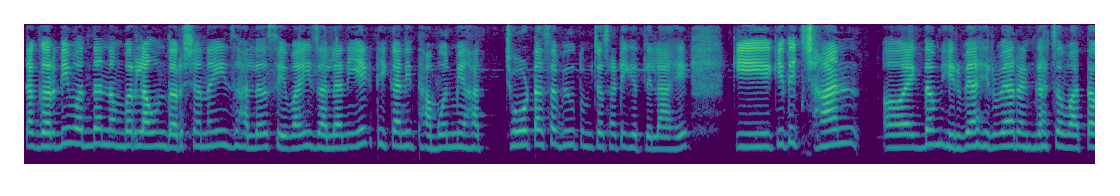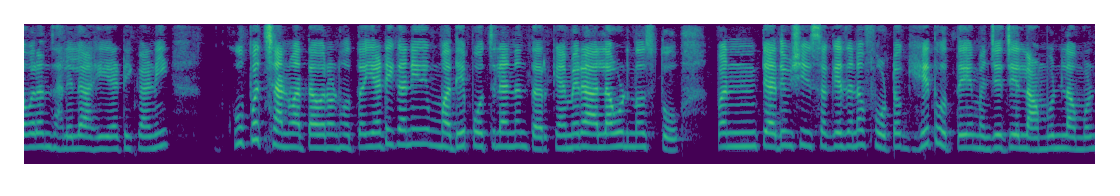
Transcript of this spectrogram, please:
त्या गर्दीमधनं नंबर लावून दर्शनही झालं सेवाही झालं आणि एक ठिकाणी थांबून मी हा छोटासा व्ह्यू तुमच्यासाठी घेतलेला आहे की किती छान एकदम हिरव्या हिरव्या रंगाचं वातावरण झालेलं आहे या ठिकाणी. खूपच छान वातावरण होतं. या ठिकाणी मध्ये पोचल्यानंतर कॅमेरा अलाउड नसतो. पण त्या दिवशी सगळेजण फोटो घेत होते म्हणजे जे लांबून लांबून.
